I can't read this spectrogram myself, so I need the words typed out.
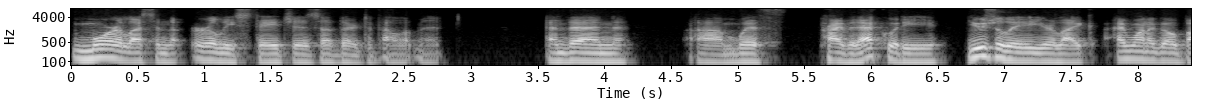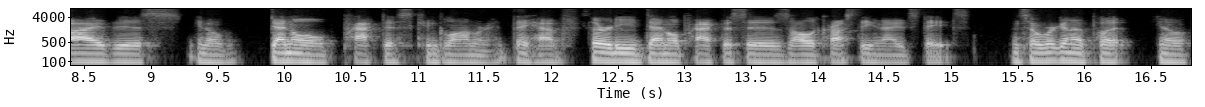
more or less in the early stages of their development. And then um, with private equity, usually you're like, I want to go buy this, you know, dental practice conglomerate. They have 30 dental practices all across the United States. And so we're going to put, you know,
